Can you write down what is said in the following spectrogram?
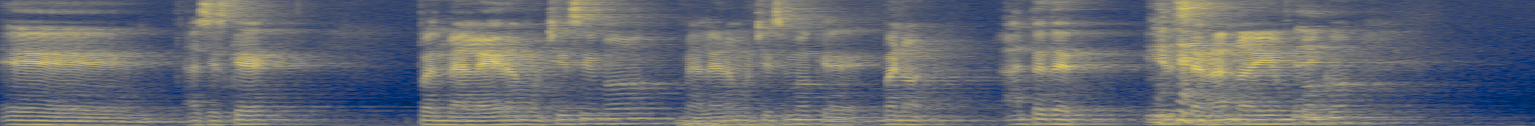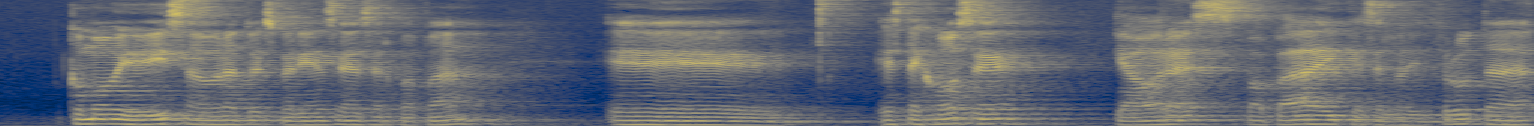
eh, así es que, pues me alegra muchísimo, me alegra muchísimo que, bueno, antes de ir cerrando ahí un sí. poco, ¿cómo vivís ahora tu experiencia de ser papá? Eh, este José, que ahora es papá y que se lo disfruta,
